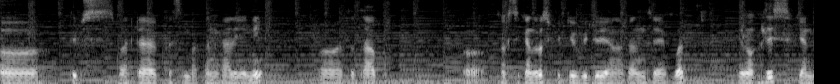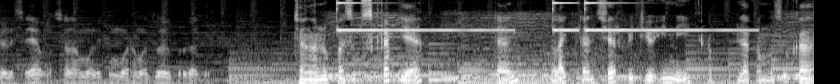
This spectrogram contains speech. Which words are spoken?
uh, tips pada kesempatan kali ini. Uh, tetap uh, saksikan terus video-video yang akan saya buat. Terima kasih sekian dari saya. Wassalamualaikum warahmatullahi wabarakatuh. Jangan lupa subscribe ya dan like dan share video ini apabila kamu suka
